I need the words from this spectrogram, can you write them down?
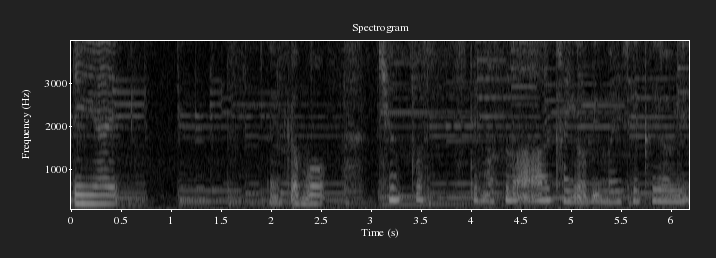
恋愛。なんかもうキュンとしてますわ火曜日毎週火曜日。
